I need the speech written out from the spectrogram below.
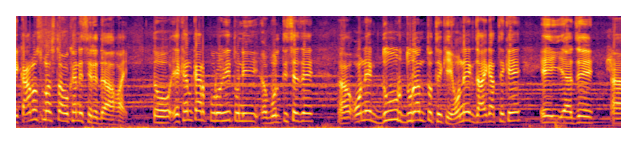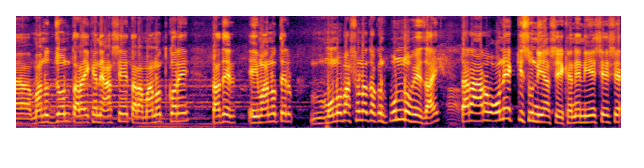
এই কানস মাছটা ওখানে ছেড়ে দেওয়া হয়। তো এখানকার পুরোহিত উনি বলতেছে যে অনেক দূর দূরান্ত থেকে, অনেক জায়গা থেকে এই যে মানুষজন তারা এখানে আসে, তারা মানত করে। তাদের এই মানতের মনোবাসনা যখন পূর্ণ হয়ে যায় তারা আরও অনেক কিছু নিয়ে আসে এখানে নিয়ে এসে এসে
